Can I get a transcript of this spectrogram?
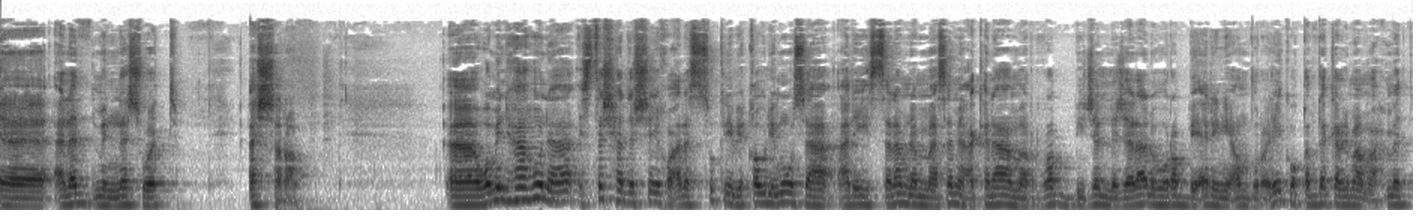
آه، ألذ من نشوة الشراب. آه، ومنها هنا استشهد الشيخ على السكر بقول موسى عليه السلام لما سمع كلام الرب جل جلاله رب أرني أنظر إليك. وقد ذكر الإمام أحمد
